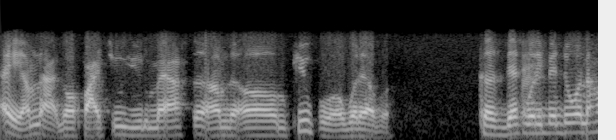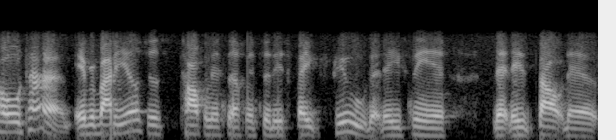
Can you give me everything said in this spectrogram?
"Hey, I'm not gonna fight you. You the master. I'm the um pupil or whatever." Because that's what he been doing the whole time. Everybody else just talking themselves into this fake feud that they seeing that they thought that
